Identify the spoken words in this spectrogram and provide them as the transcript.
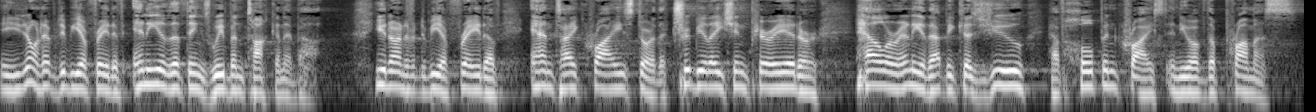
and you don't have to be afraid of any of the things we've been talking about. You don't have to be afraid of Antichrist or the tribulation period or hell or any of that because you have hope in Christ and you have the promise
